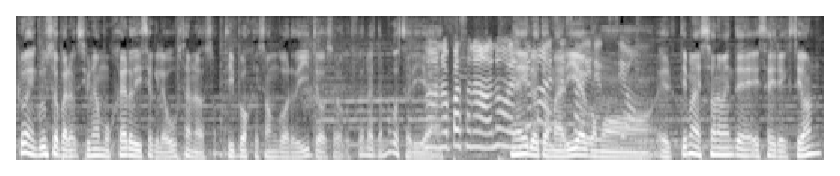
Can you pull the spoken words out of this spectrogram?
creo que incluso para, si una mujer dice que le gustan los tipos que son gorditos o lo que fuera, tampoco sería. No, no pasa nada, no. nadie lo tomaría como. El tema es solamente esa dirección.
